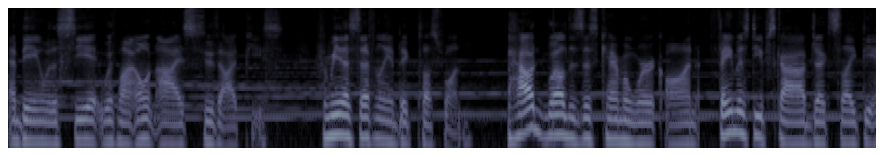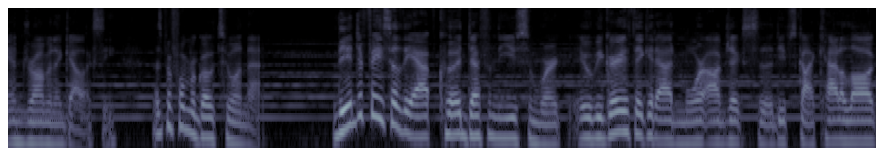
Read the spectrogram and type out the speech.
and being able to see it with my own eyes through the eyepiece. For me, that's definitely a big plus one. How well does this camera work on famous deep sky objects like the Andromeda Galaxy? Let's perform a go to on that. The interface of the app could definitely use some work. It would be great if they could add more objects to the Deep Sky catalog,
